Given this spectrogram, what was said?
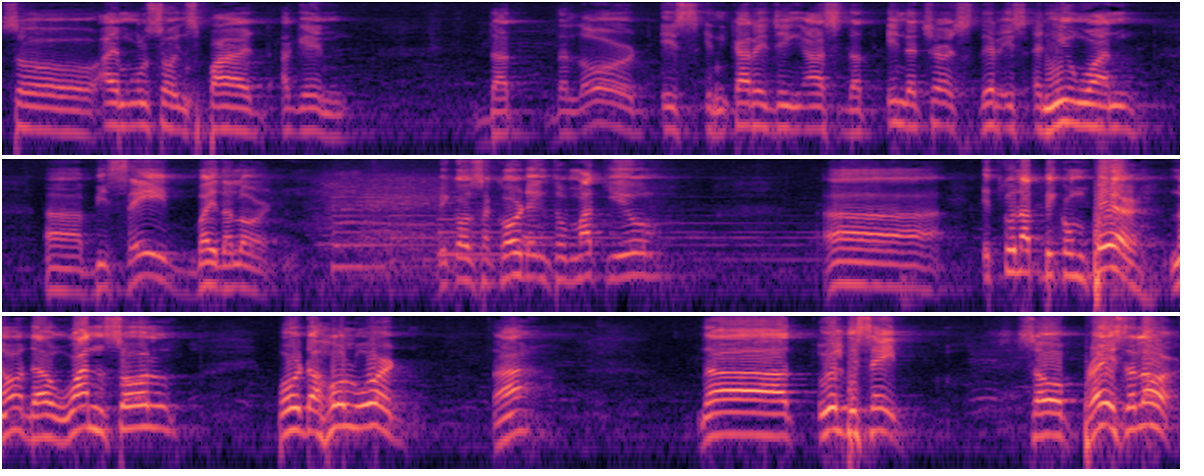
so I'm also inspired again that the Lord is encouraging us that in the church there is a new one uh, be saved by the Lord. Because according to Matthew, uh, it could not be compared, no? The one soul for the whole world huh? that will be saved. So praise the Lord.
